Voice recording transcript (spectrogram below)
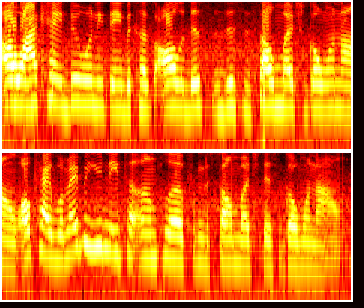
oh, I can't do anything because all of this this is so much going on. Okay, well maybe you need to unplug from the so much that's going on.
